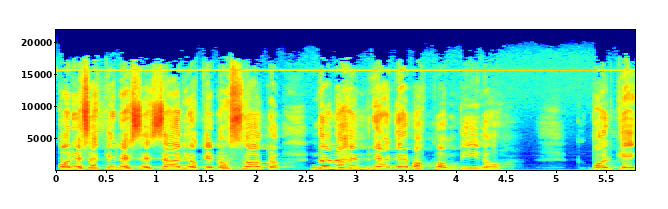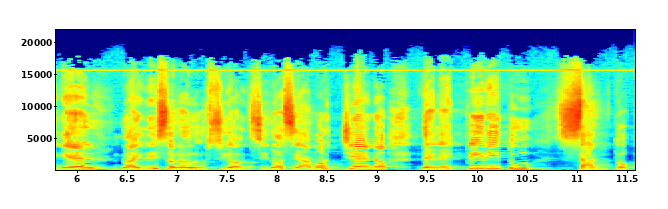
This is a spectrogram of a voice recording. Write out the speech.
Por eso es que es necesario que nosotros no nos embriaguemos con vino, porque en Él no hay disolución, sino seamos llenos del Espíritu Santo.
